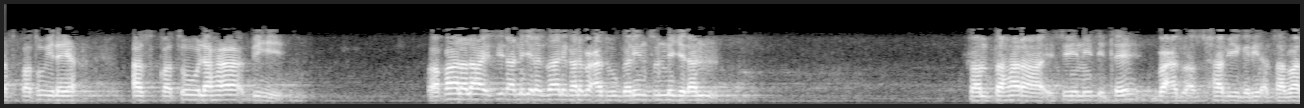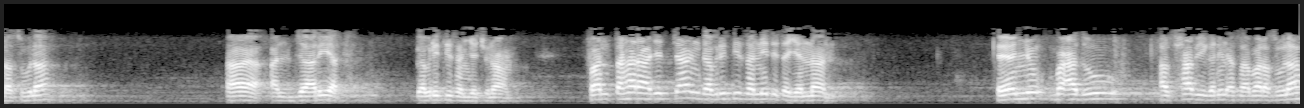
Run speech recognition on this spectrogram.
أسقطوا إليها أسقطوا لها به. فقال لها يصير أن نجد ذلك البعد قرين سن نجدا. فانتهر إسيني تتي بعد أصحابي قرين أصحاب رسوله. آية الجارية قبرتي سنجد نعم. فانتهر جتان قبرتي سنيتي جنان bacdu asxaabii gariin asaabaa rasuulaa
